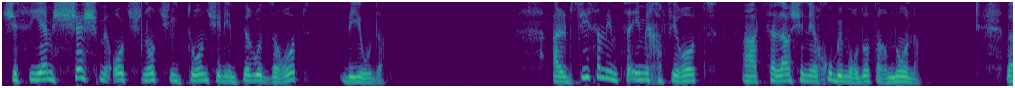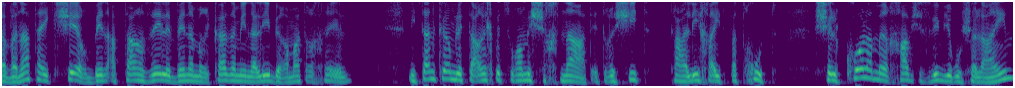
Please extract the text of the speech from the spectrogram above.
שסיים 600 שנות שלטון של אימפריות זרות ביהודה. על בסיס הממצאים מחפירות ההצלה שנערכו במורדות ארנונה, והבנת ההקשר בין אתר זה לבין המרכז המנהלי ברמת רחל, ניתן כיום לתארך בצורה משכנעת את ראשית תהליך ההתפתחות של כל המרחב שסביב ירושלים,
